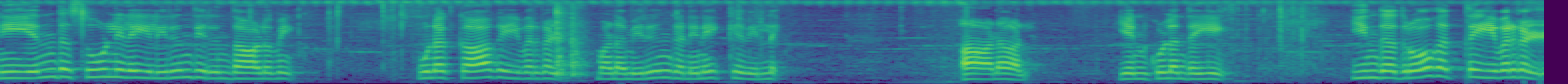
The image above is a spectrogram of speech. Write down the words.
நீ எந்த சூழ்நிலையில் இருந்திருந்தாலுமே உனக்காக இவர்கள் மனம் இருங்க நினைக்கவில்லை. ஆனால் என் குழந்தையே இந்த துரோகத்தை இவர்கள்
